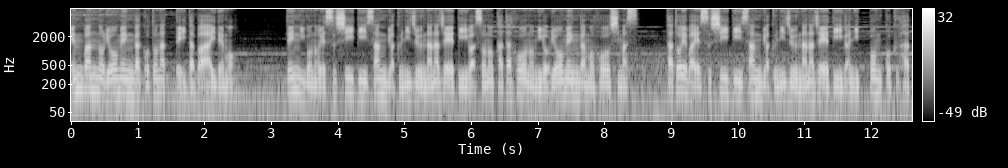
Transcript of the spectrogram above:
円盤の両面が異なっていた場合でも、転移後の SCP-327JT はその片方のみを両面が模倣します。例えば SCP-327JT が日本国発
